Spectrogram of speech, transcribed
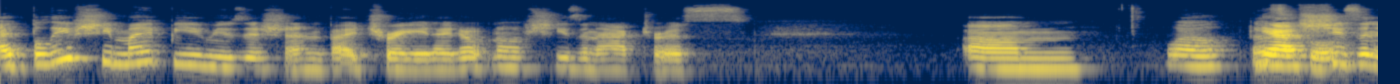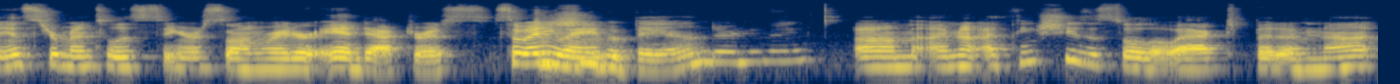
I believe she might be a musician by trade. I don't know if she's an actress. Um, Well, that's yeah, cool. she's an instrumentalist, singer, songwriter, and actress. So Does she anyway, have a band or anything? um, I'm not. I think she's a solo act, but I'm not.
